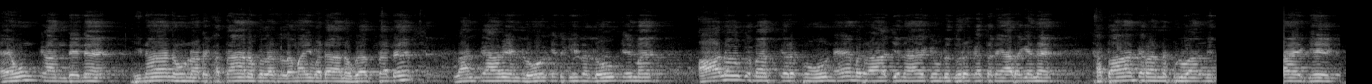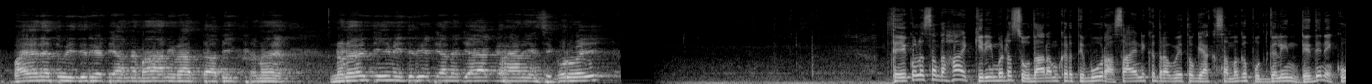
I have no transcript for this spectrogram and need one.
ඇහුම්කන් දෙන hina නුනට කතා නොකලට ළමයි වඩා නොගත්තට ලංකාවෙන් ලෝකෙට ගිහින් ලෝකෙම ආලෝකමත් කරපු නෑම රාජ්‍ය නායකයෙකුට දුරකථනය අරගෙන කතා කරන්න පුළුවන් නායකයෙක් බය නැතුව ඉදිරියට යන්න මානිවත් අභික්‍රම නොනවතීම ඉදිරියට යන ජයග්‍රහණය සිකුරුයි තේකොළ සඳහා කිරීමට සූදානම් කර තිබූ රසායනික ද්‍රව්‍ය තොගයක් සමග පුද්ගලින් දෙදෙනෙකු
